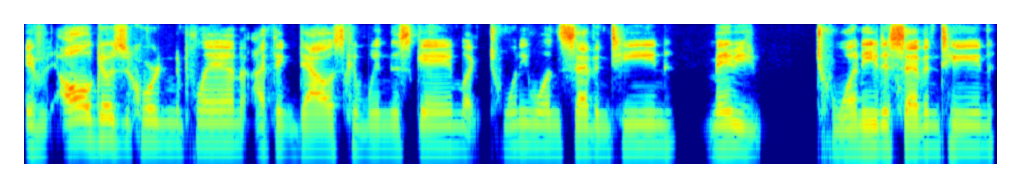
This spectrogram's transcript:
if all goes according to plan, I think Dallas can win this game like 21 17, maybe 20 to 17.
